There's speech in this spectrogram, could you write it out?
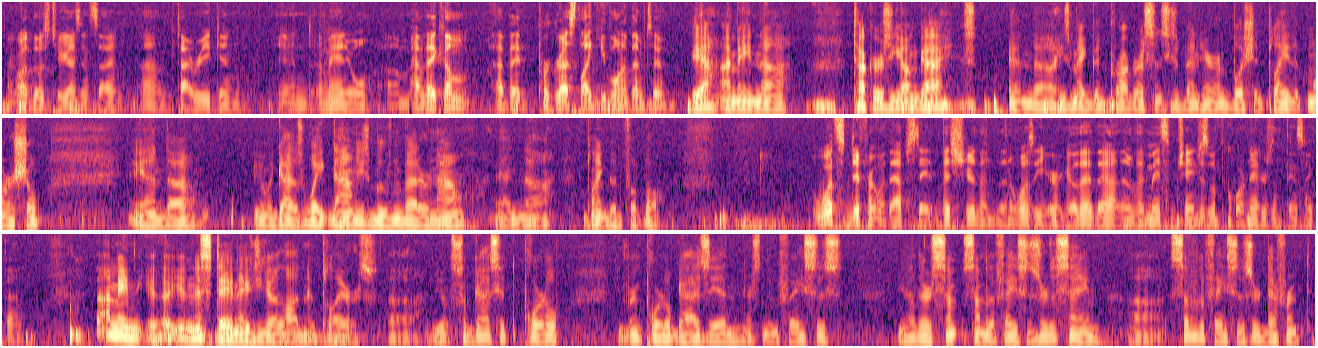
Talk about those two guys inside, um, Tyrique and and Emmanuel. Um, have they come? Have they progressed like you've wanted them to? Yeah, I mean uh, Tucker's a young guy, and uh, he's made good progress since he's been here. And Bush had played at Marshall, and uh, you know we got his weight down. He's moving better now, and uh, playing good football. What's different with App State this year than, than it was a year ago? They, they, I know they've made some changes with the coordinators and things like that. I mean, uh, in this day and age, you got a lot of new players. Uh, you know, some guys hit the portal. You bring portal guys in. There's new faces. You know, there's some some of the faces are the same. Uh, some of the faces are different,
